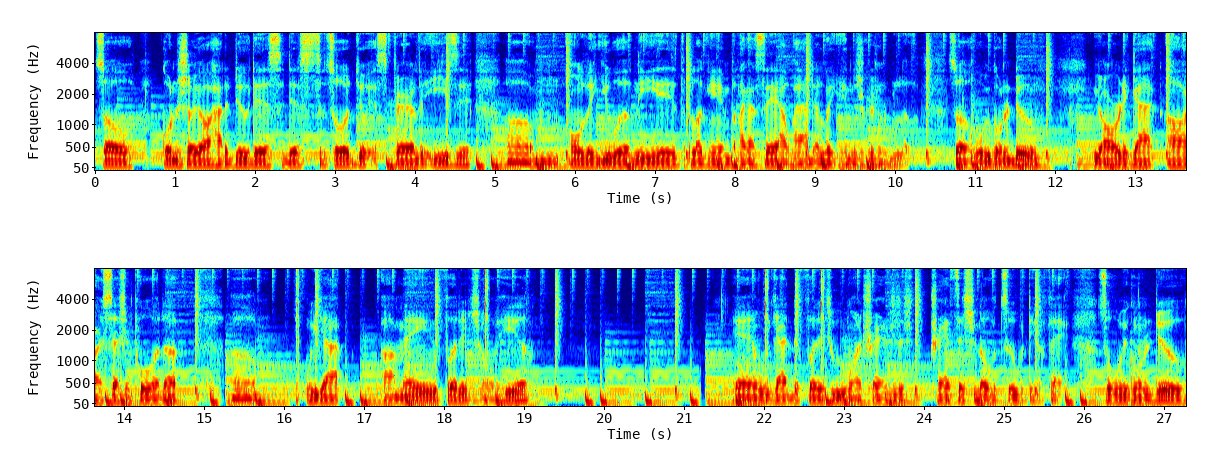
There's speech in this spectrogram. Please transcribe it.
So, going to show y'all how to do this. This tutorial is fairly easy. Um, only you will need is the plugin, but like I said, I will have that link in the description below. So, what we're going to do, we already got our session pulled up. Um, we got our main footage over here and we got the footage we want to transition transition over to with the effect. So what we're going to do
